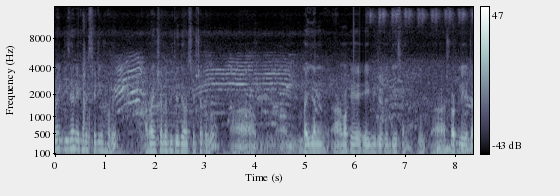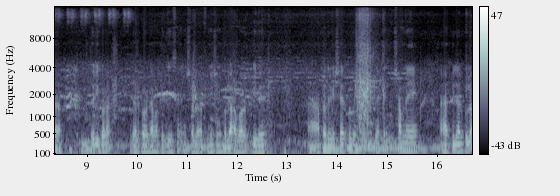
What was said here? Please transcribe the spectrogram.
অনেক ডিজাইন এখানে সেটিং হবে। আমরা ইনশাল্লাহ ভিডিও দেওয়ার চেষ্টা করব। ভাইজান আমাকে এই ভিডিওটা দিয়েছেন খুব শর্টলি এটা তৈরি করা, যার কারণে আমাকে দিয়েছেন। ইনশাল্লাহ ফিনিশিং হলে আবার দিবে। আপনাদেরকে শেয়ার করবেন। দেখেন সামনে পিলারগুলো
